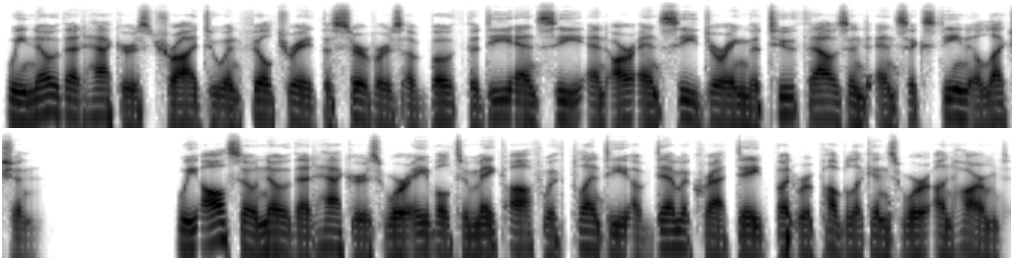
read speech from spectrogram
We know that hackers tried to infiltrate the servers of both the DNC and RNC during the 2016 election. We also know that hackers were able to make off with plenty of Democrat data but Republicans were unharmed.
